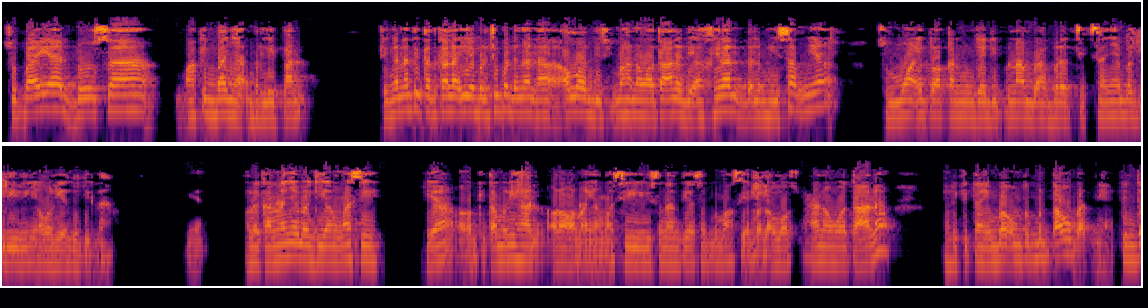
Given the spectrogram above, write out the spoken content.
supaya dosa makin banyak berlipat. Sehingga nanti tatkala ia berjumpa dengan eh, Allah di Subhanahu wa taala di akhirat dalam hisabnya semua itu akan menjadi penambah berat siksanya bagi dirinya waliyadzubillah. Ya. Oleh karenanya bagi yang masih ya kita melihat orang-orang yang masih senantiasa bermaksiat pada Allah Subhanahu wa taala Mari kita imbau untuk bertaubat ya. Pintu,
